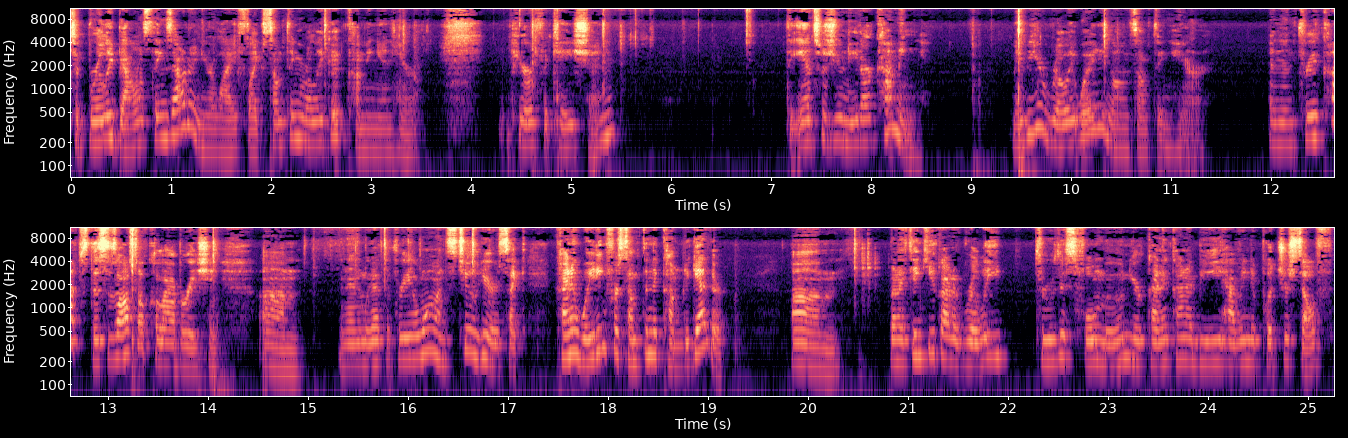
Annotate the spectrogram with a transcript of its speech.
to really balance things out in your life, like something really good coming in here. Purification. The answers you need are coming. Maybe you're really waiting on something here. And then Three of Cups. This is also collaboration. Um, and then we got the Three of Wands too here. It's like kind of waiting for something to come together. Um, but I think you got to really, through this full moon, you're going to kind of be having to put yourself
